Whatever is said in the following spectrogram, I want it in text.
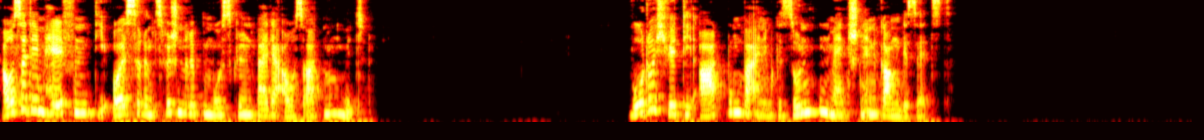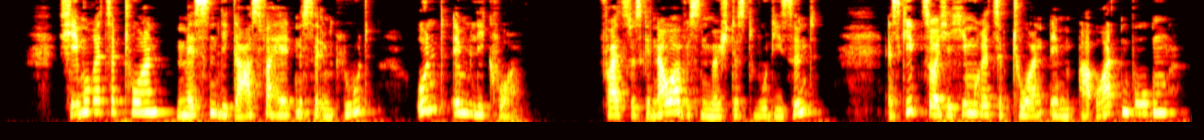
Außerdem helfen die äußeren Zwischenrippenmuskeln bei der Ausatmung mit. Wodurch wird die Atmung bei einem gesunden Menschen in Gang gesetzt? Chemorezeptoren messen die Gasverhältnisse im Blut und im Liquor. Falls du es genauer wissen möchtest, wo die sind, es gibt solche Chemorezeptoren im Aortenbogen,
